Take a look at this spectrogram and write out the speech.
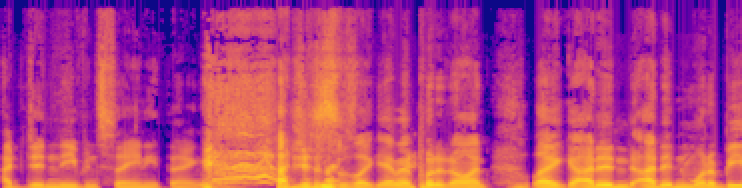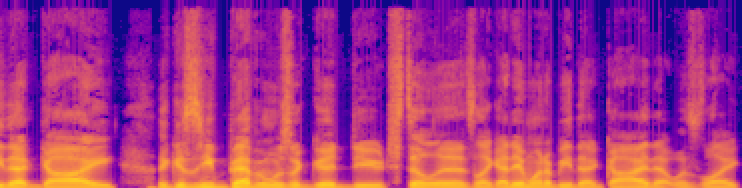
I didn't even say anything. I just was like, "Yeah, man, put it on." Like I didn't, I didn't want to be that guy because he Bevan was a good dude, still is. Like I didn't want to be that guy that was like,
